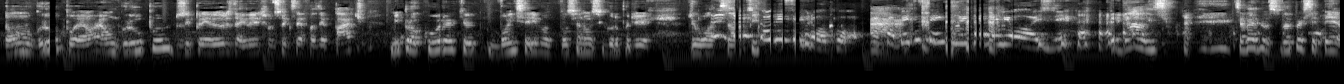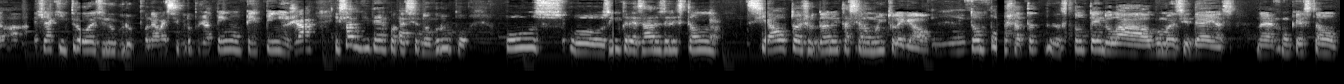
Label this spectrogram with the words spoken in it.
Então, o grupo é, é, um grupo dos empreendedores da igreja. Se você quiser fazer parte, me procura que eu vou inserir você nesse grupo de, de WhatsApp. Eu estou nesse grupo. Ah. Acabei de ser incluída nele hoje. Legal isso. Você vai, você vai perceber, já que entrou hoje no grupo, né? Mas esse grupo já tem um tempinho já. E sabe o que tem acontecido no grupo? Os, os empresários, eles estão se autoajudando e está sendo muito legal. Isso. Então, poxa, tá, estão tendo lá algumas ideias né, com questão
